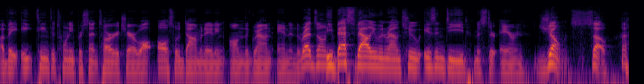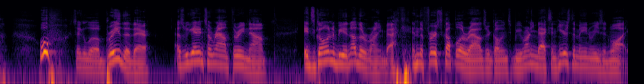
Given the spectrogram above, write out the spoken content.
of a 18 to 20% target share while also dominating on the ground and in the red zone. The best value in round two is indeed Mr. Aaron Jones. So, whew, take a little breather there. As we get into round three now, it's going to be another running back. And the first couple of rounds are going to be running backs. And here's the main reason why.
